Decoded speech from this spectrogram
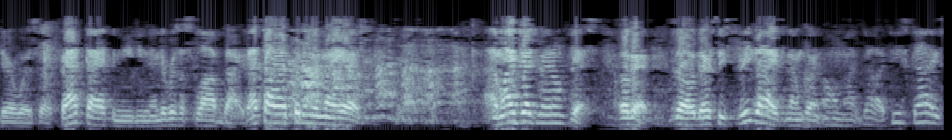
there was a fat guy at the meeting, and there was a slob guy. That's how I put them in my head. Am I judgmental? Yes. Okay. So there's these three guys, and I'm going, oh my God, these guys,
